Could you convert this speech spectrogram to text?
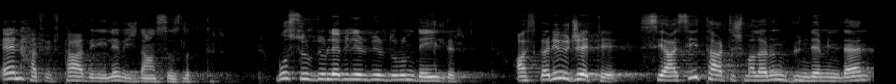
en hafif tabiriyle vicdansızlıktır. Bu sürdürülebilir bir durum değildir. Asgari ücreti siyasi tartışmaların gündeminden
